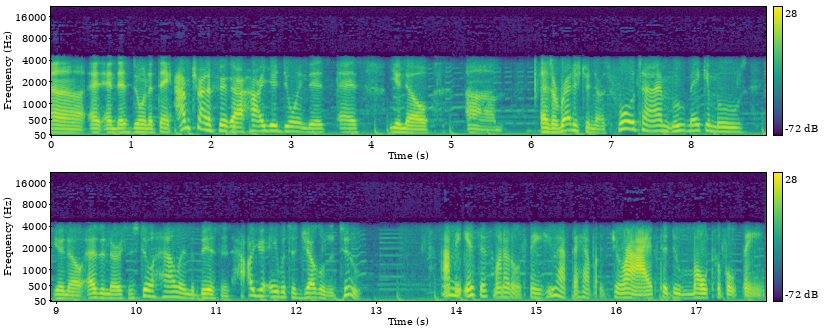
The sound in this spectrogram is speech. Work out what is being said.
uh, and, and that's doing the thing. I'm trying to figure out how you're doing this as you know. Um, as a registered nurse, full time, move, making moves, you know, as a nurse, and still handling the business. How you're able to juggle the two? I mean, it's just one of those things. You have to have a drive to do multiple things,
